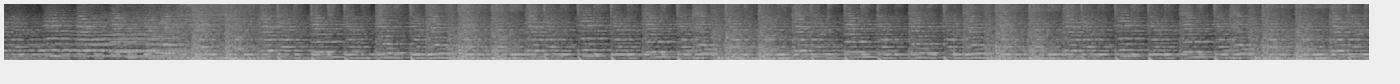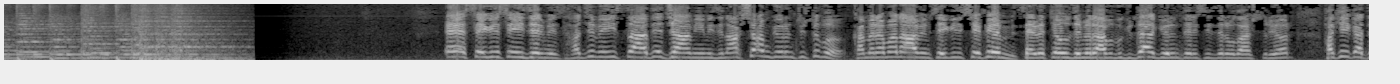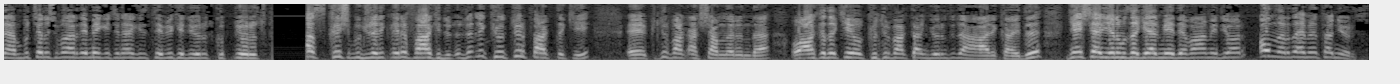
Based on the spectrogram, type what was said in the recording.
Evet sevgili seyircilerimiz Hacı Veysade Camimizin akşam görüntüsü bu. Kameraman abim sevgili şefim Servet Yavuz Demir abi bu güzel görüntüleri sizlere ulaştırıyor. Hakikaten bu çalışmalarda emeği geçen herkesi tebrik ediyoruz, kutluyoruz. Yaz kış bu güzellikleri fark ediyoruz. Özellikle Kültür Park'taki, e, Kültür Park akşamlarında o arkadaki o Kültür Park'tan görüntü de harikaydı. Gençler yanımıza gelmeye devam ediyor. Onları da hemen tanıyoruz.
